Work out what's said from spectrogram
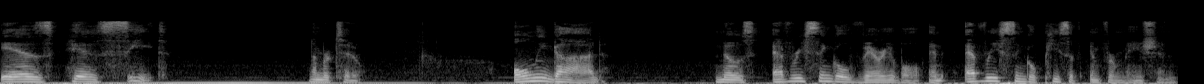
is his seat. Number two, only God knows every single variable and every single piece of information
